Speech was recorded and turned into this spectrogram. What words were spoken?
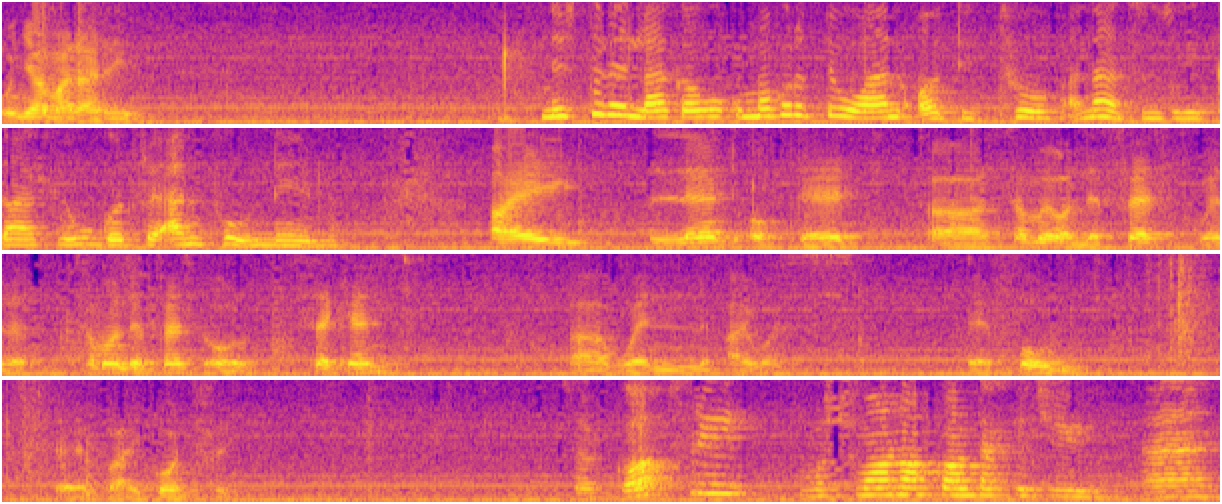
u? Ni swi tivelaka ku kuma ku ri ti-one or ti-two a na ha tsundzuki kahle ku godfrey a ni fowunela I learned of that uh, somewhere on the first, whether somewhere on the first or second, uh, when I was uh, phoned uh, by Godfrey. So Godfrey Mushwana contacted you and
